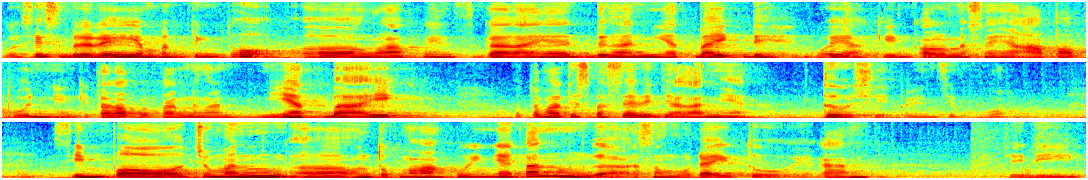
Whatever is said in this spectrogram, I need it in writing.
Gue sih sebenarnya yang penting tuh eh, ngelakuin segalanya dengan niat baik deh. Gue yakin kalau misalnya apa pun yang kita lakukan dengan niat baik, otomatis pasti ada jalannya. Itu sih prinsip gue. Simple, cuman eh, untuk ngelakuinnya kan nggak semudah itu ya kan. Jadi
